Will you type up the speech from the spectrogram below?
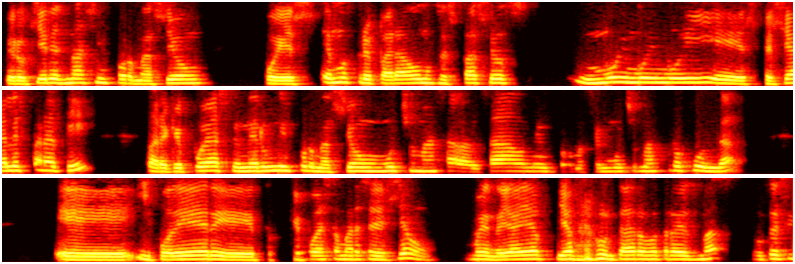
pero quieres más información, pues hemos preparado unos espacios muy, muy, muy eh, especiales para ti, para que puedas tener una información mucho más avanzada, una información mucho más profunda eh, y poder eh, que puedas tomar esa decisión. Bueno, ya, ya, ya, preguntaron otra vez más. No sé si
